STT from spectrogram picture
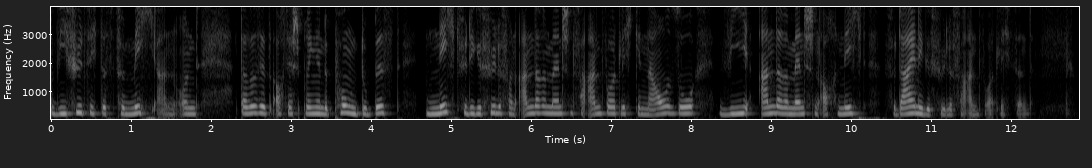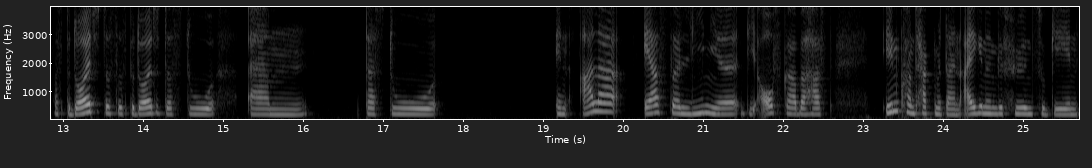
wie fühlt sich das für mich an? Und das ist jetzt auch der springende Punkt. Du bist nicht für die Gefühle von anderen Menschen verantwortlich, genauso wie andere Menschen auch nicht für deine Gefühle verantwortlich sind. Was bedeutet das? Das bedeutet, dass du, ähm, dass du in allererster Linie die Aufgabe hast, in Kontakt mit deinen eigenen Gefühlen zu gehen,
